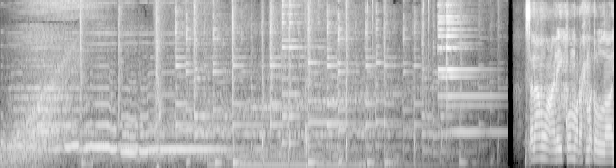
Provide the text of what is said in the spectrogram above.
السلام عليكم ورحمة الله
